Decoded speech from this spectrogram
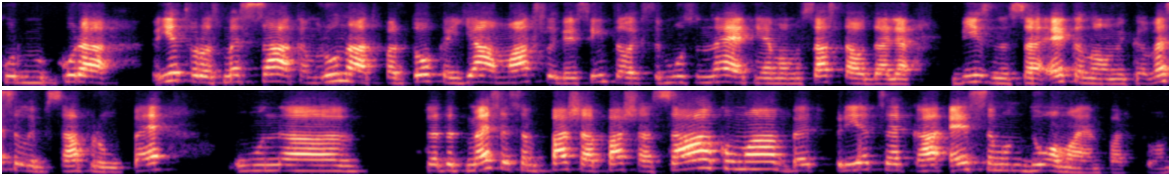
kur, kurā ietvaros mēs sākam runāt par to, ka jā, mākslīgais intelekts ir mūsu neatņemama sastāvdaļa biznesa, ekonomika, veselības aprūpē. Un, tad, tad mēs esam pašā, pašā sākumā, bet priecē, ka esam un domājam par to.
